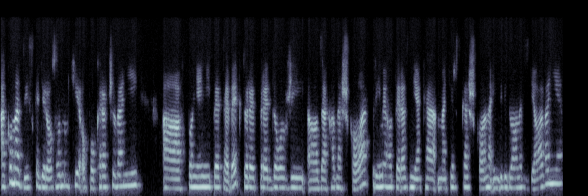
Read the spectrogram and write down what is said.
ako má získať rozhodnutie o pokračovaní v plnení PPV, ktoré predloží základná škola? Príjme ho teraz nejaká materská škola na individuálne vzdelávanie?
